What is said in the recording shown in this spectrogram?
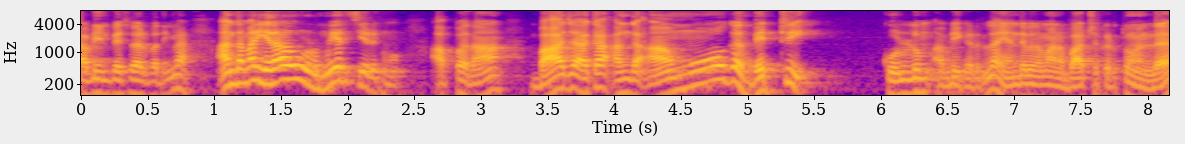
அப்படின்னு பேசுவார் பார்த்தீங்களா அந்த மாதிரி ஏதாவது ஒரு முயற்சி எடுக்கணும். அப்போ தான் பாஜக அங்கே அமோக வெற்றி கொள்ளும் அப்படிங்கிறதுல எந்த விதமான பாட்ச கருத்தும் இல்லை.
